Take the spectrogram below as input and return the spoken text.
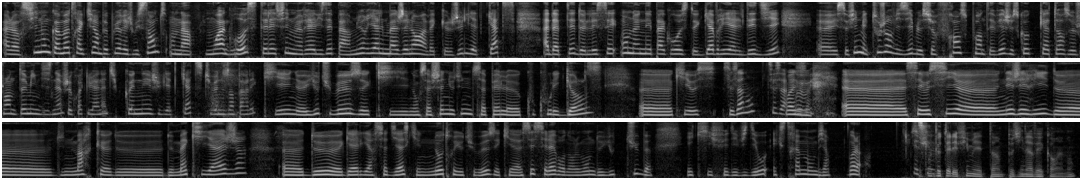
Alors sinon, comme autre actu un peu plus réjouissante, on a Moi Grosse, téléfilm réalisé par Muriel Magellan avec Juliette Katz, adapté de l'essai On ne n'est pas grosse de Gabriel Dédier, euh, et ce film est toujours visible sur France.tv jusqu'au 14 juin 2019. Je crois que Luana, tu connais Juliette Katz, tu veux nous en parler? Qui est une youtubeuse qui, dont sa chaîne YouTube s'appelle euh, Coucou les Girls, euh, qui est aussi. C'est ça, non C'est ça. Ouais, oui, c'est oui. Euh, C'est aussi euh, une égérie de- d'une marque de, de maquillage euh, de Gaëlle Garcia Diaz, qui est une autre youtubeuse et qui est assez célèbre dans le monde de YouTube et qui fait des vidéos extrêmement bien. Voilà. Sachant que- que... le téléfilm est un petit navet quand même. hein.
